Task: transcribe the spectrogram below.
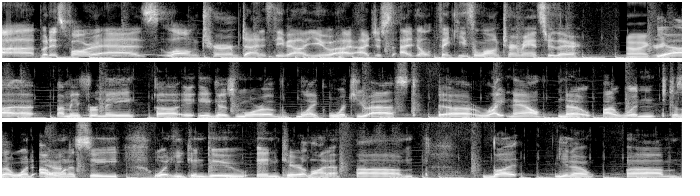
Uh, but as far as long-term dynasty value, I, I just I don't think he's a long-term answer there. I agree. Yeah, I, I mean, for me, uh, it, it, goes more of like what you asked. Uh, right now, no, I wouldn't because I want I want to see what he can do in Carolina. Um, but you know, um,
